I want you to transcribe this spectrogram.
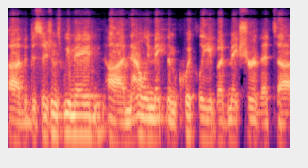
uh, the decisions we made. Uh, not only make them quickly, but make sure that uh,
